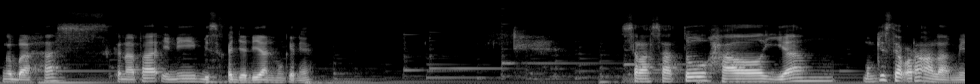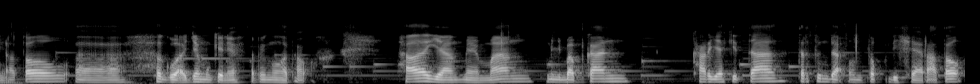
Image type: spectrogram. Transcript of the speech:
ngebahas kenapa ini bisa kejadian mungkin ya salah satu hal yang mungkin setiap orang alamin atau uh, eh, gue aja mungkin ya tapi gue nggak tahu. Hal yang memang menyebabkan karya kita tertunda untuk di share atau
